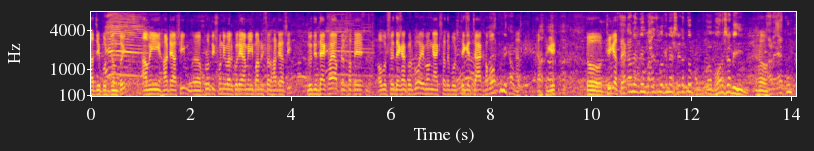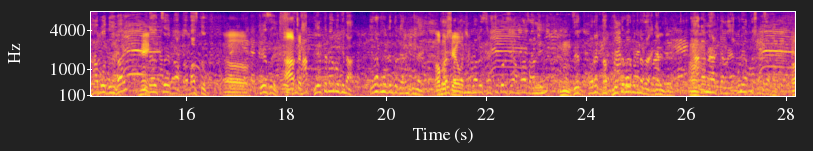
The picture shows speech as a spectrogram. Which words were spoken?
আজ এ পর্যন্তই। আমি হাটে আসি প্রতি শনিবার করে আমি বানেশ্বর হাটে আসি। যদি দেখা হয় আপনার সাথে অবশ্যই দেখা করব এবং একসাথে বসে থেকে চা খাব। আর কি। তো ঠিক আছে। আগামী দিন বাঁচবো কিনা সেটা তো ভরসাবিহীন। হ্যাঁ। আর এখন খাব দুই ভাই হ্যাঁ। এটা হচ্ছে বাস্তব। ঠিক আছে? আচ্ছা। ভাব ফেলতে পারব কিনা এরকমও কিন্তু গ্যারান্টি নাই। অবশ্যই, অবশ্যই। কেমনভাবে সৃষ্টি করেছে আমরা জানি যে পরের ধাপ ফেলতে পারব কিনা গ্যারান্টি নেই। আগামী হাট কেন এখনই আপনার খাব ও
